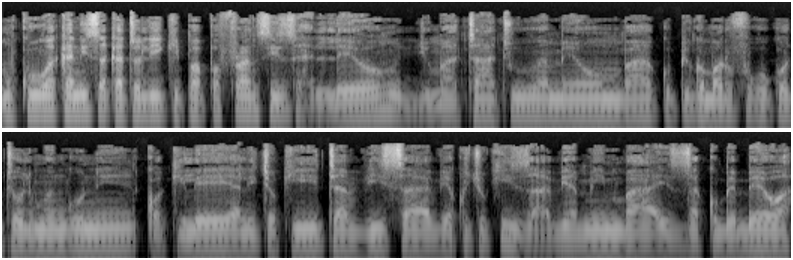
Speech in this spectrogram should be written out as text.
Mkuu wa kanisa Katoliki Papa Francis leo Jumatatu ameomba kupigwa marufuku kote ulimwenguni kwa kile alichokiita visa vya kuchukiza vya mimba za kubebewa,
